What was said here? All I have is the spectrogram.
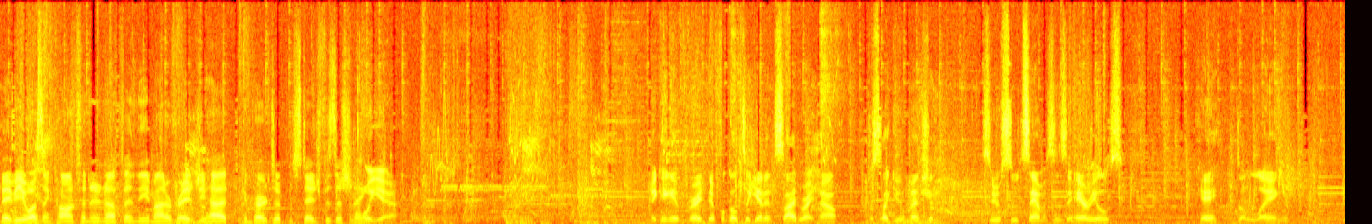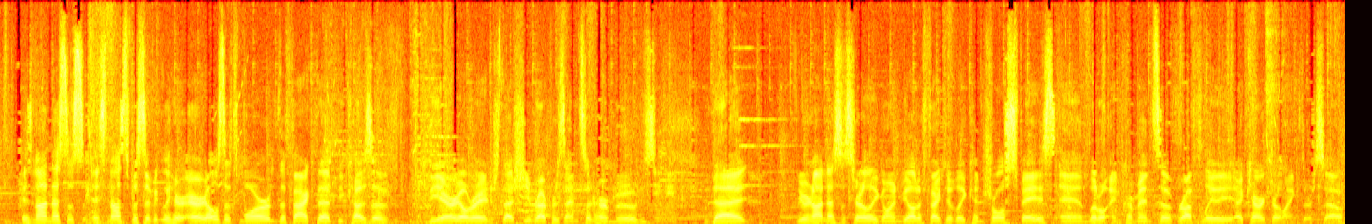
maybe he wasn't confident enough in the amount of rage he had compared to the stage positioning. Oh, yeah. Making it very difficult to get inside right now. Just like you mentioned, Zero Suit Samus's aerials. Okay, delaying. It's not necess- It's not specifically her aerials. It's more the fact that because of the aerial range that she represents in her moves, mm-hmm. that you're not necessarily going to be able to effectively control space in little increments of roughly a character length or so.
